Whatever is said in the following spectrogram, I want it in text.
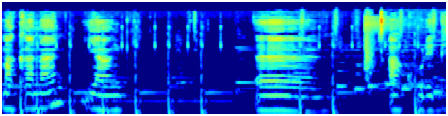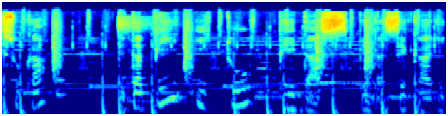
makanan yang eh, aku lebih suka tetapi itu pedas pedas sekali.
